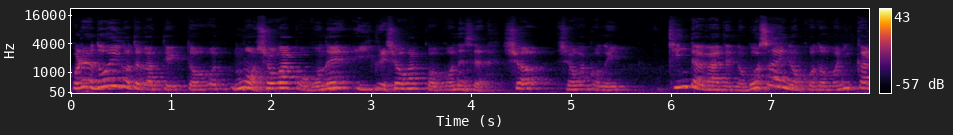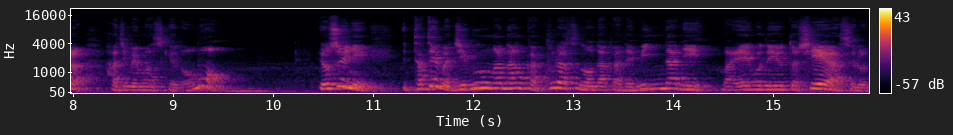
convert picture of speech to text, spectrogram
これはどういうことかっていうともう小学校5年小学校5年生小小学校のキンダーガーデンの5歳の子供にから始めますけども要するに例えば自分がなんかクラスの中でみんなに、まあ、英語で言うとシェアする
